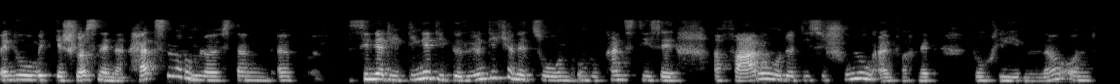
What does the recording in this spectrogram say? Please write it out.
Wenn du mit geschlossenen Herzen rumläufst, dann äh, sind ja die Dinge, die berühren dich ja nicht so und, und du kannst diese Erfahrung oder diese Schulung einfach nicht durchleben. Ne? Und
